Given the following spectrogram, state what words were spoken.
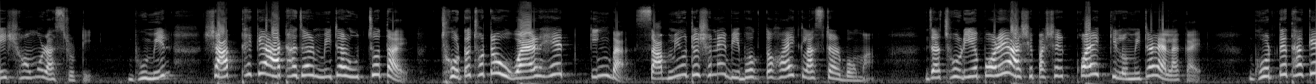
এই সমরাস্ত্রটি ভূমির সাত থেকে আট হাজার মিটার উচ্চতায় ছোট ছোট ওয়্যারহেড কিংবা সাবমিউটেশনে বিভক্ত হয় ক্লাস্টার বোমা, যা ছড়িয়ে পড়ে আশেপাশের কয়েক কিলোমিটার এলাকায়। ঘটতে থাকে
